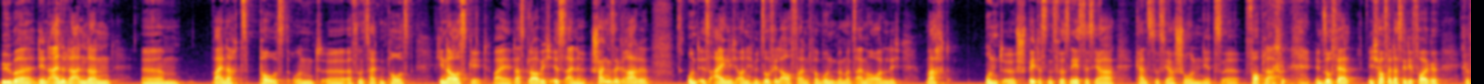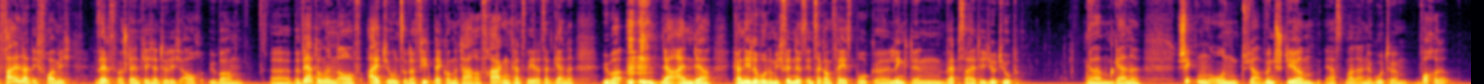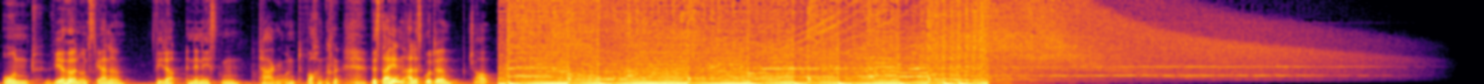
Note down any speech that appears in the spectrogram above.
über den ein oder anderen ähm, Weihnachtspost und äh, Öffnungszeitenpost hinausgeht. Weil das, glaube ich, ist eine Chance gerade und ist eigentlich auch nicht mit so viel Aufwand verbunden, wenn man es einmal ordentlich macht. Und äh, spätestens fürs nächste Jahr kannst du es ja schon jetzt äh, vorplanen. Insofern, ich hoffe, dass dir die Folge gefallen hat. Ich freue mich selbstverständlich natürlich auch über äh, Bewertungen auf iTunes oder Feedback, Kommentare, Fragen kannst du mir jederzeit gerne über ja, einen der Kanäle, wo du mich findest, Instagram, Facebook, äh, LinkedIn, Webseite, YouTube, ähm, gerne schicken und ja, wünsche dir erstmal eine gute Woche und wir hören uns gerne wieder in den nächsten Tagen und Wochen. Bis dahin, alles Gute, ciao.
